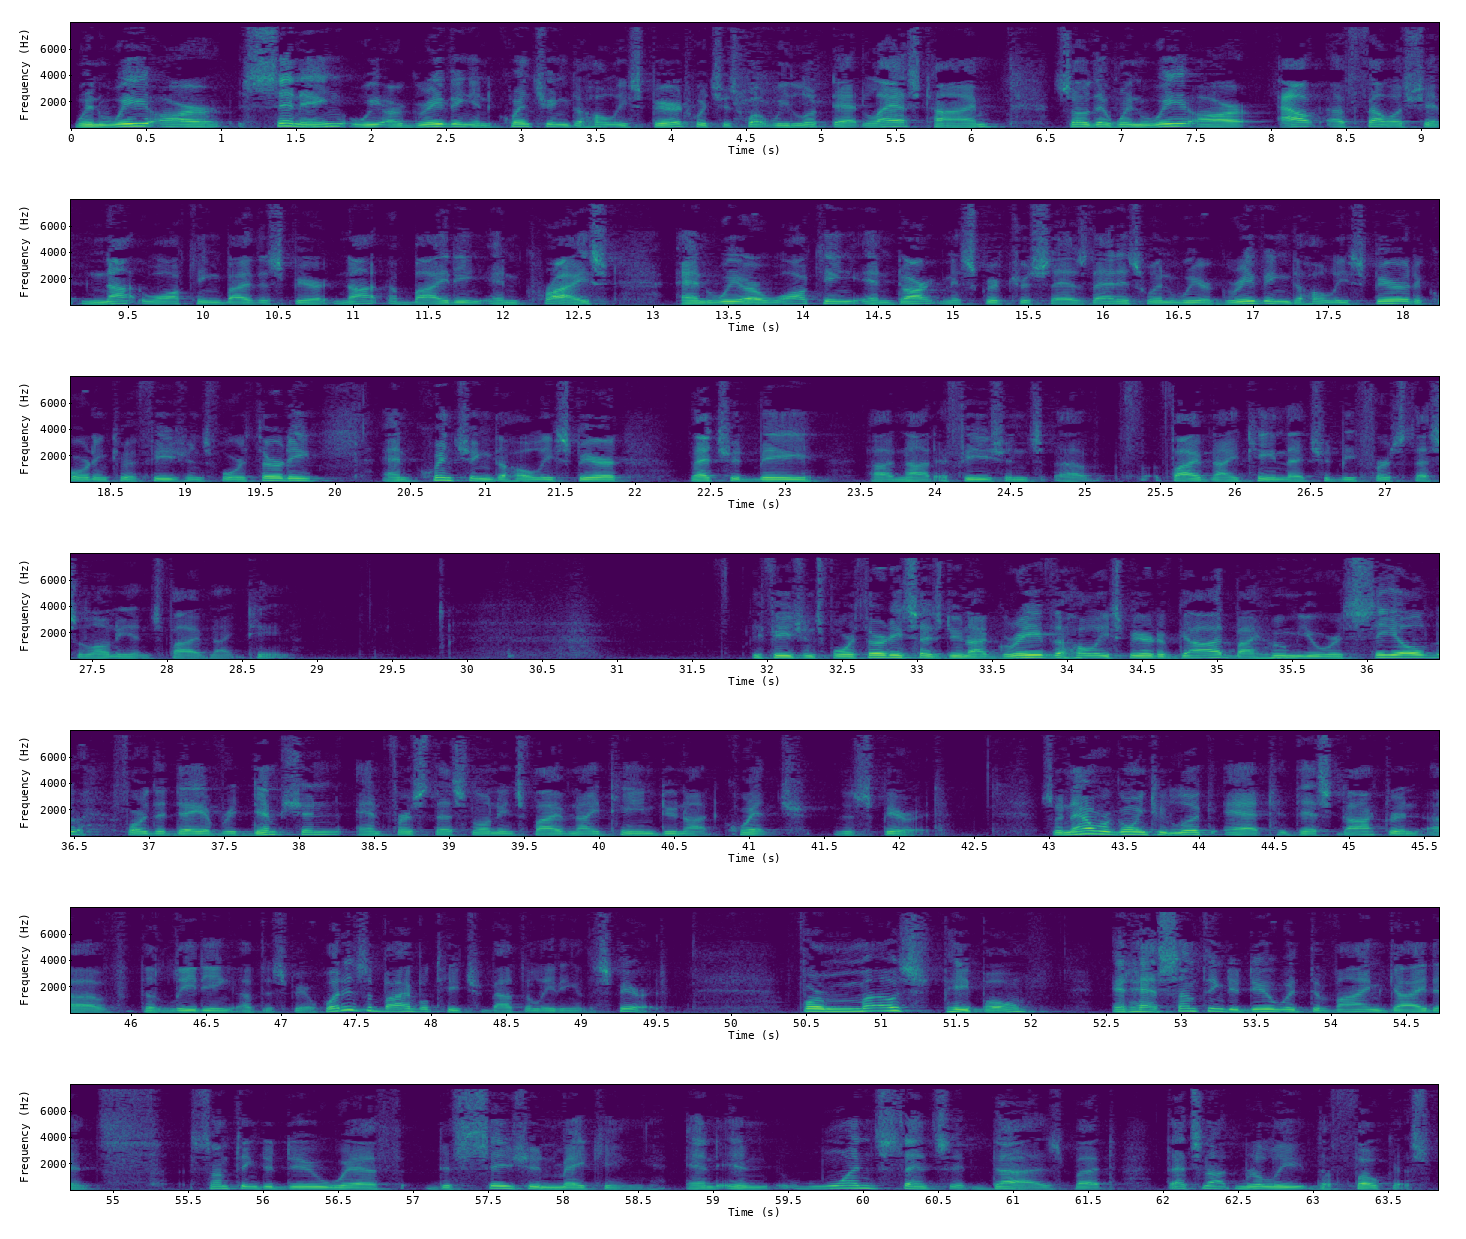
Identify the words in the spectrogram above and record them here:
When we are sinning, we are grieving and quenching the Holy Spirit, which is what we looked at last time, so that when we are out of fellowship, not walking by the Spirit, not abiding in Christ, and we are walking in darkness, scripture says, that is when we are grieving the Holy Spirit according to Ephesians 4.30 and quenching the Holy Spirit. That should be uh, not Ephesians uh, 5.19, that should be 1 Thessalonians 5.19. Ephesians 4:30 says, "Do not grieve the Holy Spirit of God, by whom you were sealed for the day of redemption." And 1 Thessalonians 5:19, "Do not quench the Spirit." So now we're going to look at this doctrine of the leading of the Spirit. What does the Bible teach about the leading of the Spirit? For most people, it has something to do with divine guidance, something to do with decision making, and in one sense it does, but that's not really the focus.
